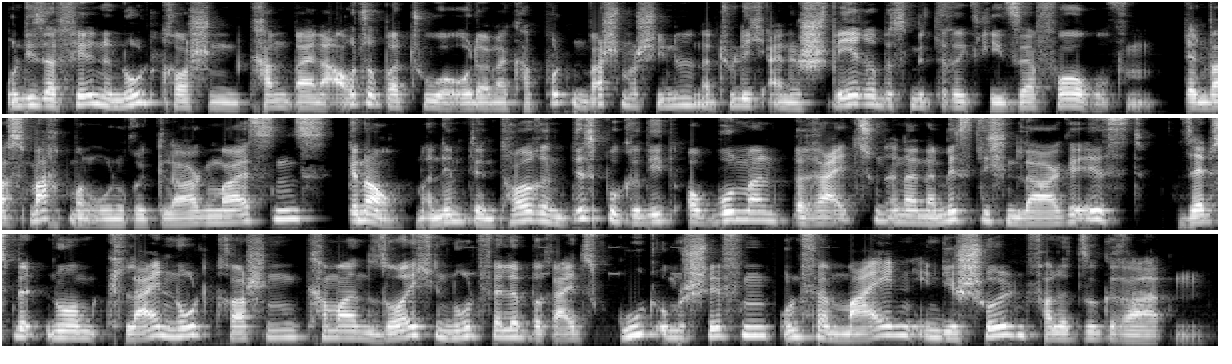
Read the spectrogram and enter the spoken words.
Und dieser fehlende Notgroschen kann bei einer Autopartur oder einer kaputten Waschmaschine natürlich eine schwere bis mittlere Krise hervorrufen. Denn was macht man ohne Rücklagen meistens? Genau, man nimmt den teuren Dispo-Kredit, obwohl man bereits schon in einer misslichen Lage ist. Selbst mit nur einem kleinen Notgroschen kann man solche Notfälle bereits gut umschiffen und vermeiden, in die Schuldenfalle zu geraten.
